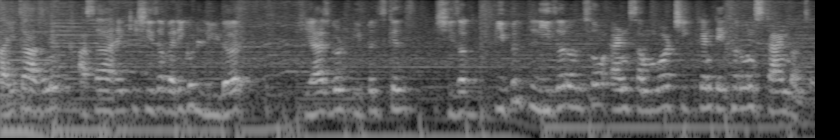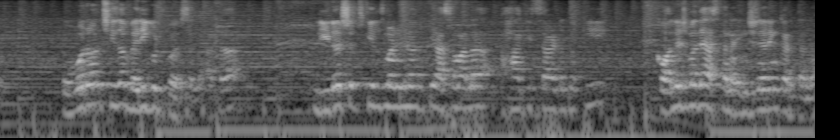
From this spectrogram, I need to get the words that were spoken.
ताईचा अजून एक असं आहे की शी इज अ व्हेरी गुड लीडर she has गुड पीपल स्किल्स she's a अ पीपल also and अँड she शी कॅन टेक हर ओन स्टँड ओव्हरऑल शी इज अ व्हेरी गुड पर्सन आता लिडरशिप स्किल्स म्हणल्यावरती असं मला हा किस्सा आठवतो की कॉलेजमध्ये असताना इंजिनिअरिंग करताना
